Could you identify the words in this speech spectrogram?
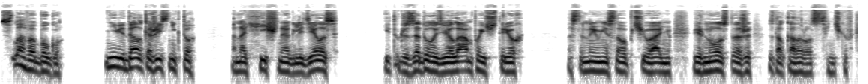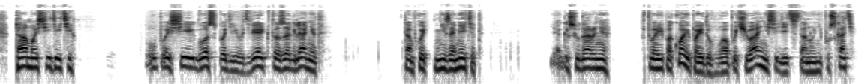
Слава богу! Не видал, кажись, никто. Она хищно огляделась и тут же задула две лампы из четырех. Остальные унесла в опочивальню, вернулась, даже затолкала родственничков. «Там осидите!» «Упаси, Господи, в дверь кто заглянет! Там хоть не заметит. Я, государыня, в твои покои пойду, в опочивальне сидеть стану, не пускать.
